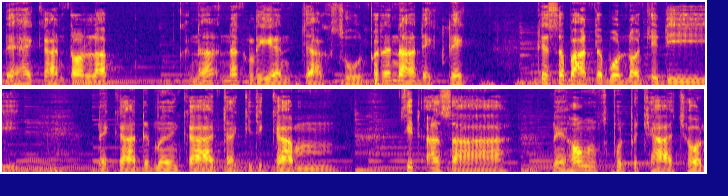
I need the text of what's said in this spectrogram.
ได้ให้การต้อนรับคณะนักเรียนจากศูนย์พัฒนาเด็กเล็ก เทศบาลตำบลดอนเจดี ในการดำเนินการจัดกิจกรรม จิตอาสาในห้องสมุดประชาชน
